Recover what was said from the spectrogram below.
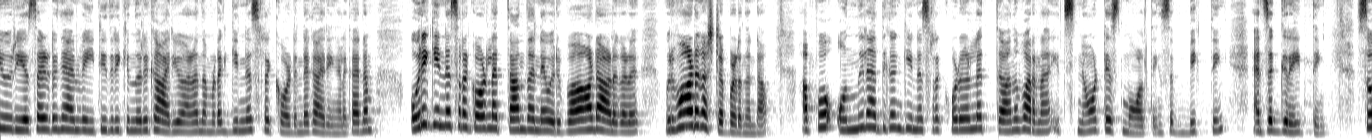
ക്യൂരിയസ് ആയിട്ട് ഞാൻ വെയിറ്റ് ചെയ്തിരിക്കുന്ന ഒരു കാര്യമാണ് നമ്മുടെ ഗിന്നസ് റെക്കോർഡിന്റെ കാര്യങ്ങൾ. കാരണം ഒരു ഗിന്നസ് റെക്കോർഡിൽ എത്താൻ തന്നെ ഒരുപാട് ആളുകൾ ഒരുപാട് കഷ്ടപ്പെടുന്നുണ്ടാവും. അപ്പോൾ ഒന്നിലധികം ഗിന്നസ് റെക്കോർഡുകളിൽ എത്തുക എന്ന് പറഞ്ഞാൽ it's not a small thing it's a big thing it's a great thing so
